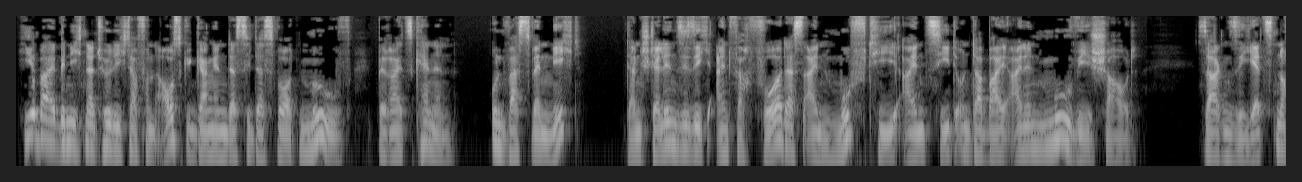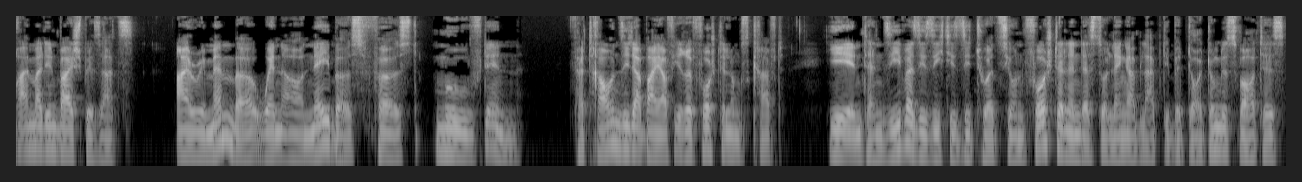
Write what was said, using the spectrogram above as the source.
Hierbei bin ich natürlich davon ausgegangen, dass Sie das Wort move bereits kennen. Und was, wenn nicht? Dann stellen Sie sich einfach vor, dass ein Mufti einzieht und dabei einen Movie schaut. Sagen Sie jetzt noch einmal den Beispielsatz. I remember when our neighbors first moved in. Vertrauen Sie dabei auf Ihre Vorstellungskraft. Je intensiver Sie sich die Situation vorstellen, desto länger bleibt die Bedeutung des Wortes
